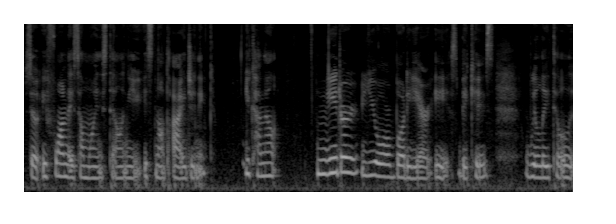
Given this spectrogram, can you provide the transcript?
So if one day someone is telling you it's not hygienic, you cannot, neither your body hair is because we literally,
